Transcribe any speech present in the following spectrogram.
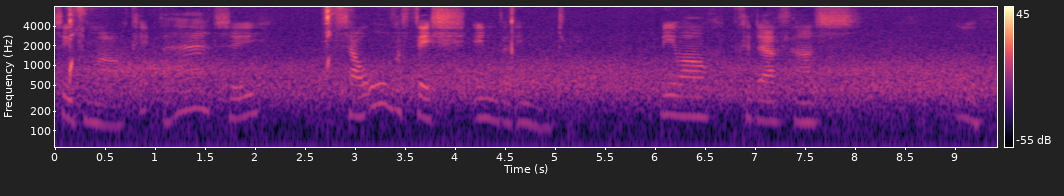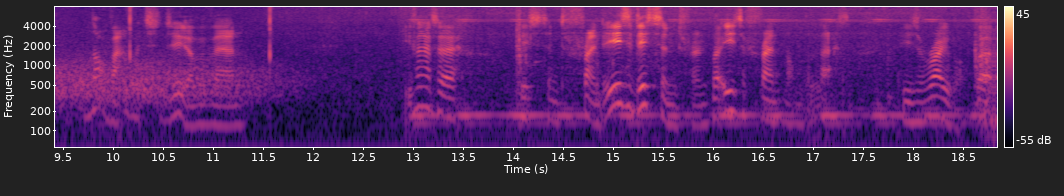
supermarket there to sell all the fish in the inventory. Meanwhile, Kadef has hmm, not that much to do other than even as a distant friend. He is a distant friend, but he's a friend nonetheless. He's a robot, but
